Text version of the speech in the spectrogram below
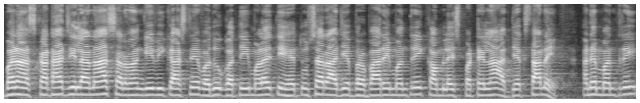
બનાસકાંઠા જિલ્લાના સર્વાંગી વિકાસને વધુ ગતિ મળે તે હેતુસર આજે પ્રભારી મંત્રી કમલેશ પટેલના અધ્યક્ષસ્થાને અને મંત્રી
